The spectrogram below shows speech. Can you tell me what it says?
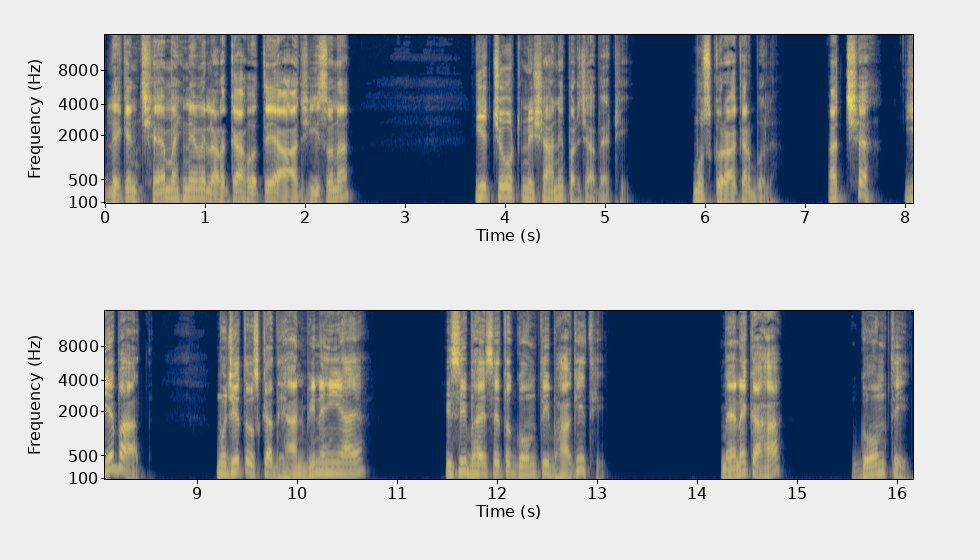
लेकिन छह महीने में लड़का होते आज ही सुना। ये चोट निशाने पर जा बैठी, मुस्कुराकर बोला अच्छा ये बात, मुझे तो उसका ध्यान भी नहीं आया। इसी भय से तो गोमती भागी थी। मैंने कहा, गोमती,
